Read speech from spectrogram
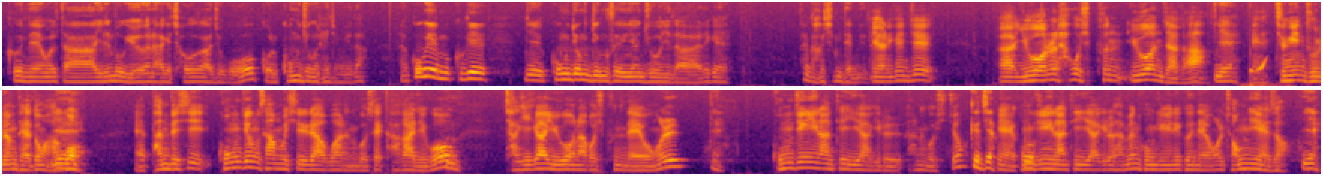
그 내용을 다 일목요연하게 적어가지고 그걸 공증을 해줍니다. 그게 뭐 그게 이제 공정증서에 의한 유언이다 이렇게 생각하시면 됩니다. 예, 그러니까 이제 아, 유언을 하고 싶은 유언자가 예, 예, 증인 두 명 대동하고 예, 반드시 공증사무실이라고 하는 곳에 가가지고 음. 자기가 유언하고 싶은 내용을 네. 공증인한테 이야기를 하는 것이죠. 그죠? 예, 공증인한테 이야기를 하면 공증인이 그 내용을 정리해서 예,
